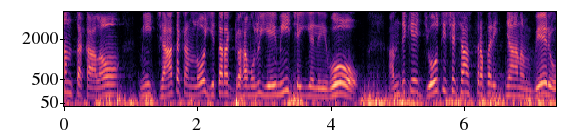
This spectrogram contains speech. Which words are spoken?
ఉన్నంతకాలం మీ జాతకంలో ఇతర గ్రహములు ఏమీ చెయ్యలేవో. అందుకే జ్యోతిష శాస్త్ర పరిజ్ఞానం వేరు.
